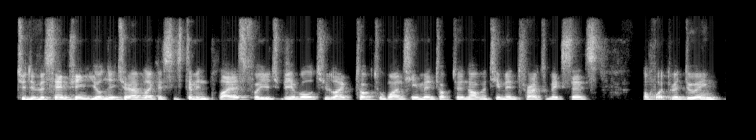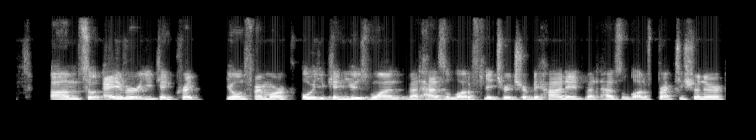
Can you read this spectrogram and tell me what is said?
to do the same thing, you'll need to have like a system in place for you to be able to like talk to one team and talk to another team and try to make sense of what they're doing. Um, so either you can create your own framework, or you can use one that has a lot of literature behind it, that has a lot of practitioner,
